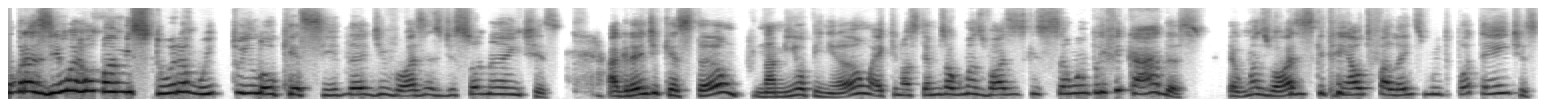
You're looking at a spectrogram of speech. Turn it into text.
O Brasil é uma mistura muito enlouquecida de vozes dissonantes. A grande questão, na minha opinião, é que nós temos algumas vozes que são amplificadas. Tem algumas vozes que têm alto-falantes muito potentes.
